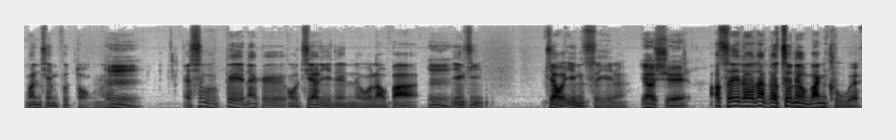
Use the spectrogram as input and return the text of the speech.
完全不懂啊，嗯也是被那个我家里人，我老爸嗯，硬去叫我硬学了。要学，啊，学的那个真的蛮苦的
